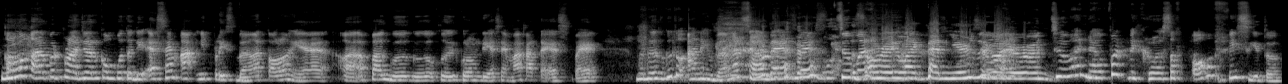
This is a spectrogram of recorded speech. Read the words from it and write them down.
kalau nggak dapet pelajaran komputer di SMA nih please banget tolong ya Eh, apa gue gue kurikulum di SMA KTSP menurut gue tuh aneh banget sih LTSP is Cuma- already like 10 years ago. cuma, cuma dapet Microsoft Office gitu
